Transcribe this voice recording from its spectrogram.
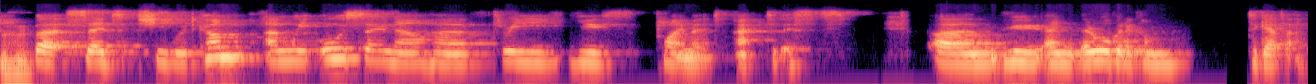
mm-hmm. but said she would come. And we also now have three youth climate activists um, who, and they're all going to come together.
